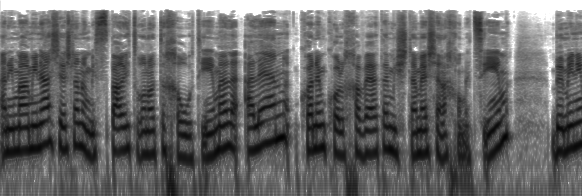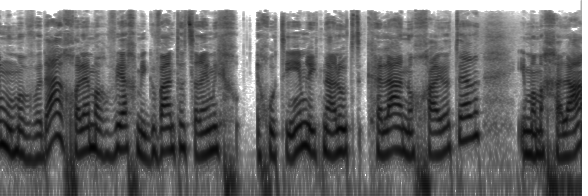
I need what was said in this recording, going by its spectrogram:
אני מאמינה שיש לנו מספר יתרונות תחרותיים על, עליהן, קודם כל חוויית המשתמש שאנחנו מציעים. במינימום עבודה, החולה מרוויח מגוון תוצרים איכותיים להתנהלות קלה, נוחה יותר עם המחלה,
